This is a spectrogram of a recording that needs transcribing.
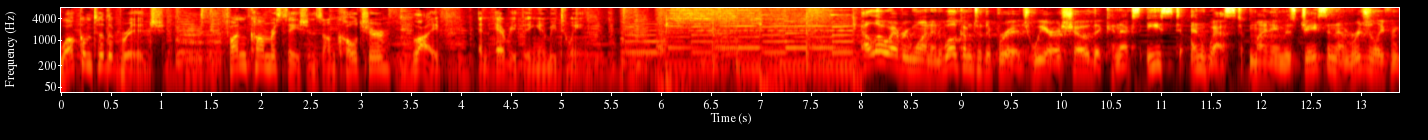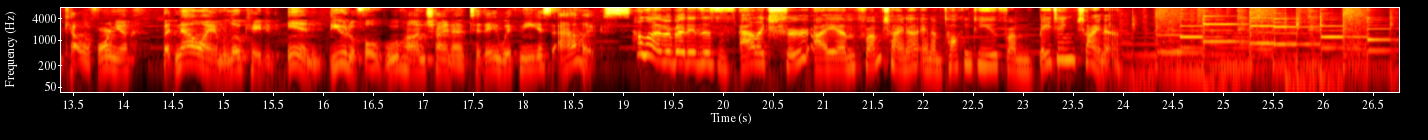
Welcome to The Bridge. Fun conversations on culture, life, and everything in between. Hello, everyone, and welcome to The Bridge. We are a show that connects East and West. My name is Jason. I'm originally from California, but now I am located in beautiful Wuhan, China. Today with me is Alex. Hello, everybody. This is Alex Shi. I am from China, and I'm talking to you from Beijing, China.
